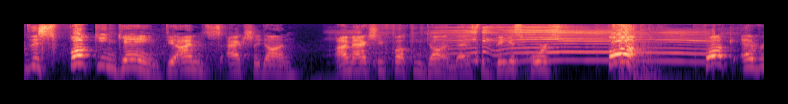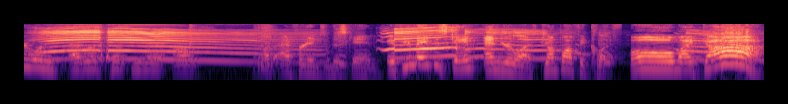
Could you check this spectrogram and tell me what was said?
This fucking game. Dude, I'm actually done. I'm actually fucking done. That is the biggest horse. Fuck! Fuck everyone who's ever put even an ounce of effort into this game. If you made this game, end your life. Jump off a cliff. Oh my god!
